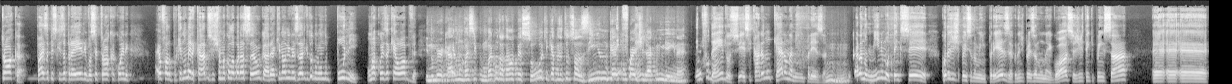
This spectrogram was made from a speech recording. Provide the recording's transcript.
Troca. Faz a pesquisa para ele, você troca com ele. Aí eu falo, porque no mercado isso chama colaboração, cara. É aqui na universidade que todo mundo pune uma coisa que é óbvia. E no mercado não vai, se, não vai contratar uma pessoa que quer fazer tudo sozinho e não quer Nem compartilhar fudendo. com ninguém, né? Nem fudendo. Esse cara eu não quero na minha empresa. Uhum. O cara, no mínimo, tem que ser. Quando a gente pensa numa empresa, quando a gente pensa num negócio, a gente tem que pensar é, é, é,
